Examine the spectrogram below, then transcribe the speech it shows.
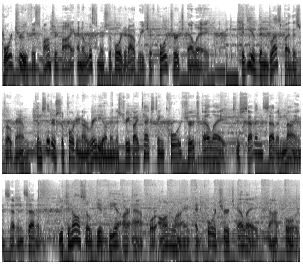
Core Truth is sponsored by and a listener supported outreach of Core Church LA. If you have been blessed by this program, consider supporting our radio ministry by texting Core Church LA to 77977. You can also give via our app or online at corechurchla.org,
